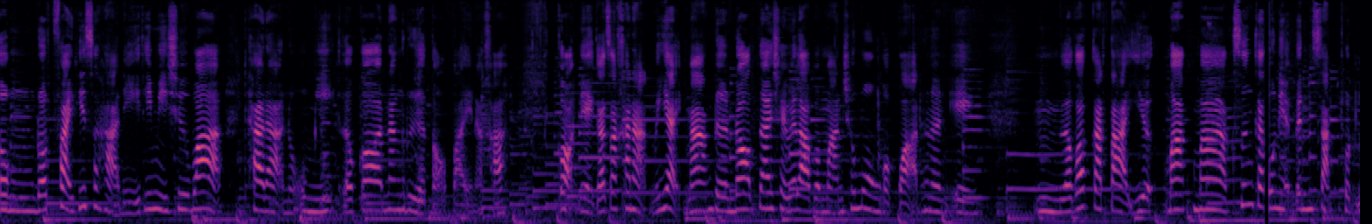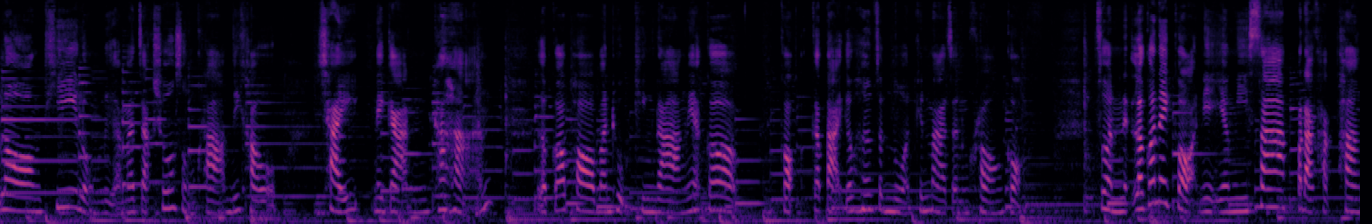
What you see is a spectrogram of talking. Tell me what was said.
ลงรถไฟที่สถานีที่มีชื่อว่าทาดะโนอุมิ แล้วก็นั่งเรือต่อไปนะคะ เกาะเนี่ยก็จะขนาดไม่ใหญ่มากเดินรอบได้ใช้เวลาประมาณชั่วโมงกว่าๆเท่านั้นเองอืมแล้วก็กระต่ายเยอะมากๆ ซึ่งกระต่ายเนี่ยเป็นสัตว์ทดลองที่หลงเหลือมาจากช่วงสงครามที่เขาใช้ในการทหาร แล้วก็พอมันถูกทิ้งร้างเนี่ยก็ เกาะกระต่ายก็เพิ่มจำนวนขึ้นมาจนครองเกาะ ส่วนแล้วก็ในเกาะเนี่ยยังมีซากปรักหักพัง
